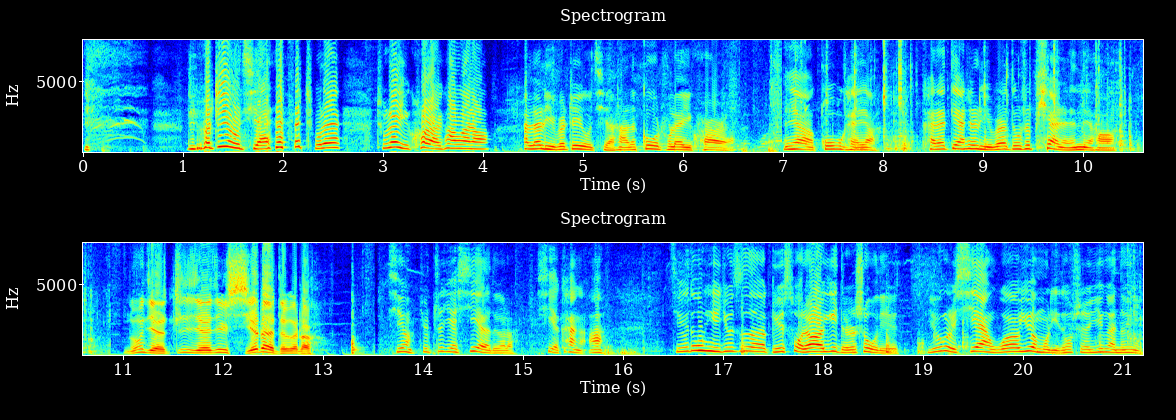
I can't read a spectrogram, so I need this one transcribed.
里边真有钱，出来出来一块儿，看不看着？看这里边真有钱哈，这勾出来一块儿啊！哎呀，勾不开呀！看这电视里边都是骗人的哈。龙姐直接就斜着得了。行，就直接卸了得了，卸看看啊。这个东西就是跟塑料一点收的，有根线，我岳母里头是应该能用。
